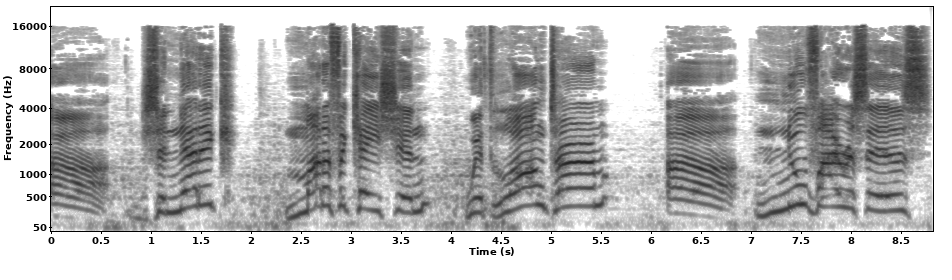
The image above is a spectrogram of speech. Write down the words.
uh, genetic modification with long-term uh, new viruses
